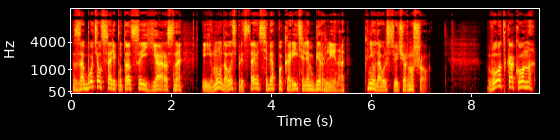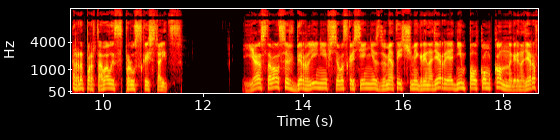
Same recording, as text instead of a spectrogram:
заботился о репутации яростно, и ему удалось представить себя покорителем Берлина – к неудовольствию Чернушова. Вот как он рапортовал из прусской столицы. Я оставался в Берлине все воскресенье с двумя тысячами гренадер и одним полком конно-гренадеров,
